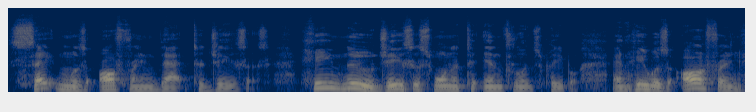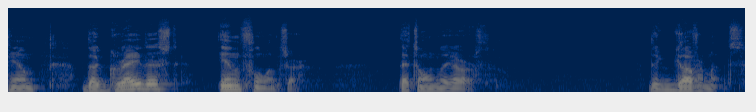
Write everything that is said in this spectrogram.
Satan was offering that to Jesus. He knew Jesus wanted to influence people, and he was offering him the greatest influencer that's on the earth the governments.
